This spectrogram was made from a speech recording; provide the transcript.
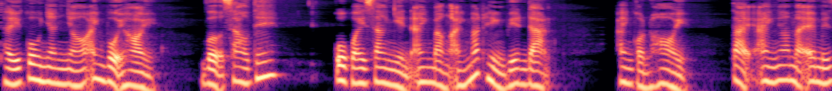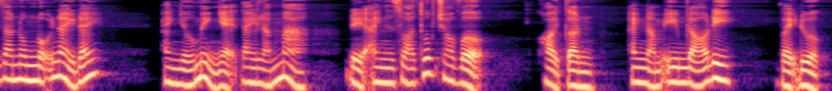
Thấy cô nhăn nhó anh vội hỏi, vợ sao thế? Cô quay sang nhìn anh bằng ánh mắt hình viên đạn. Anh còn hỏi, tại anh à, mà em mới ra nông nỗi này đấy. Anh nhớ mình nhẹ tay lắm mà, để anh xoa thuốc cho vợ. Khỏi cần, anh nằm im đó đi. Vậy được.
